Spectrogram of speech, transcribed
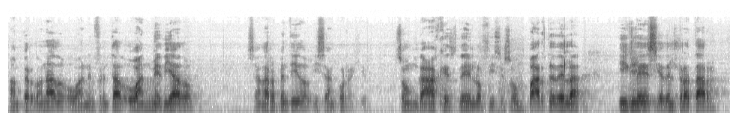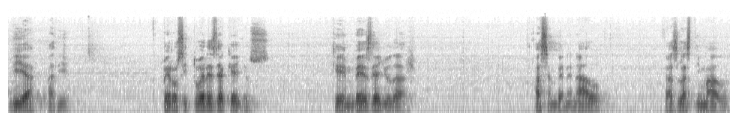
han perdonado o han enfrentado o han mediado, se han arrepentido y se han corregido. Son gajes del oficio, son parte de la iglesia, del tratar día a día. Pero si tú eres de aquellos que en vez de ayudar, has envenenado, has lastimado,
